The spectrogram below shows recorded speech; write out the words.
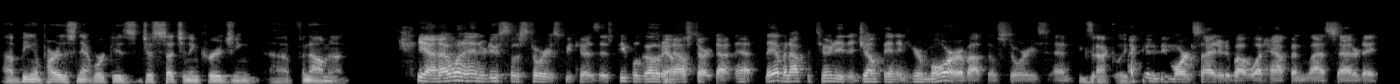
uh, being a part of this network is just such an encouraging uh, phenomenon. Yeah, and I want to introduce those stories because as people go to yeah. nowstart.net, they have an opportunity to jump in and hear more about those stories. And exactly, I couldn't be more excited about what happened last Saturday.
